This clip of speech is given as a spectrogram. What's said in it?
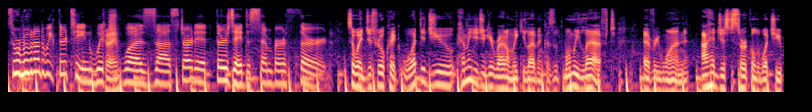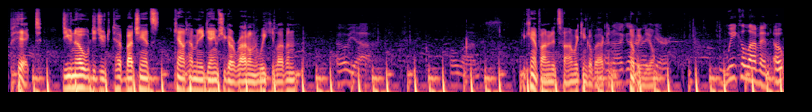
So we're moving on to week 13, which Okay. was uh, started Thursday, December 3rd. So wait, just real quick, what did you? How many did you get right on week eleven? Because when we left, everyone, I had just circled what you picked. Do you know? Did you have, by chance count how many games you got right on week eleven? Oh, yeah. Hold on. If you can't find it, it's fine. We can go back. Know, I no big right deal. here. Week 11. Oh.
